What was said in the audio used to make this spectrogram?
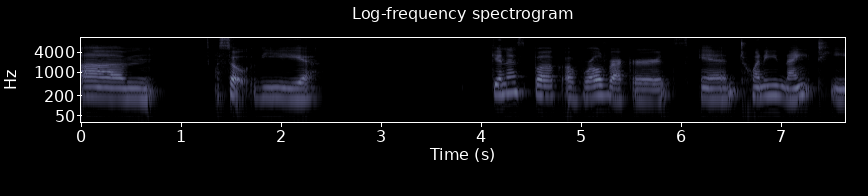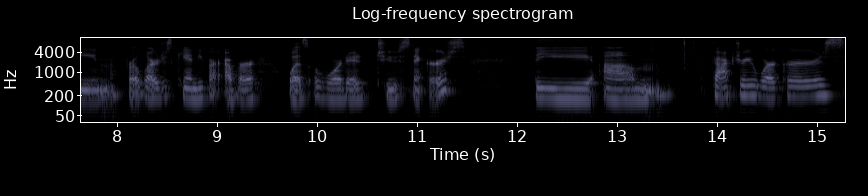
Um, so the Guinness Book of World Records in 2019 for largest candy bar ever was awarded to Snickers. The um, factory workers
